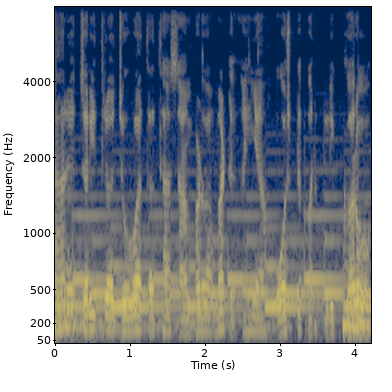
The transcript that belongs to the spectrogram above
તારે ચરિત્ર જોવા તથા સાંભળવા માટે અહીંયા પોસ્ટ પર ક્લિક કરો.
